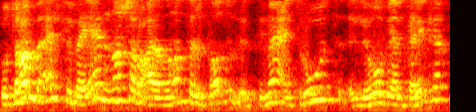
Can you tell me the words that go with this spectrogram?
وترامب قال في بيان نشره على منصه التواصل الاجتماعي Truth اللي هو بيمتلكها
